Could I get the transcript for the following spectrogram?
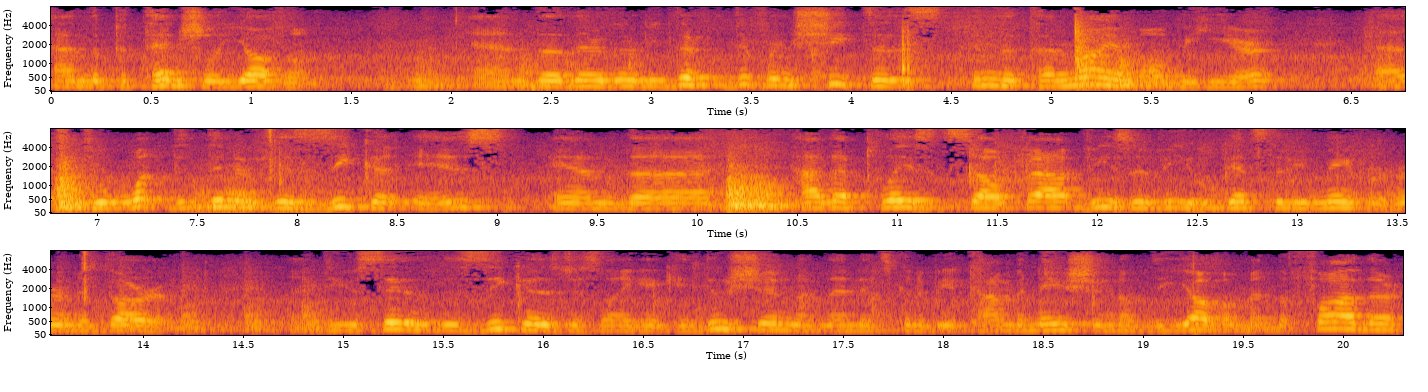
and the potential yavam. And uh, there are going to be diff- different shitas in the Tanaim over here as to what the din of this zika is and uh, how that plays itself out vis-a-vis who gets to be made for her nadarim. And do you say that the zika is just like a kedushin, and then it's going to be a combination of the yavam and the father?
